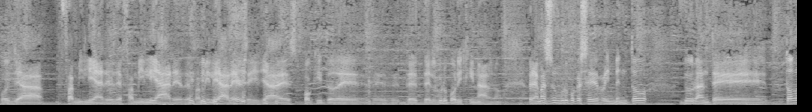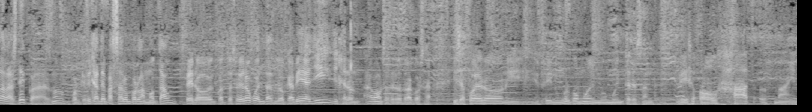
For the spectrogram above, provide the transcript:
pues ya familiares de familiares de familiares y ya es poquito de- de- de- del grupo original, ¿no? Pero además es un grupo que se reinventó durante todas las décadas, ¿no? Porque fíjate, pasaron por la Motown, pero en cuanto se dieron cuenta de lo que había allí, dijeron, ah, vamos a hacer otra cosa. Y se fueron y, en fin, un grupo muy, muy, muy interesante. This old heart of mine.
